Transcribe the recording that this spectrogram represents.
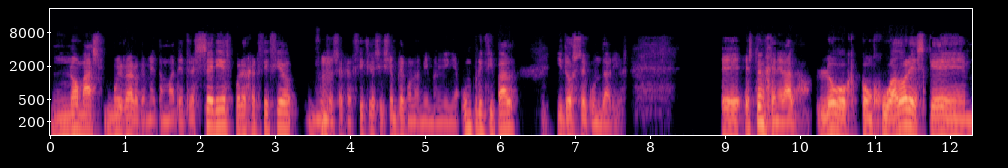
no más, muy raro que metan más de tres series por ejercicio, muchos hmm. ejercicios y siempre con la misma línea. Un principal, y dos secundarios. Eh, esto en general. Luego, con jugadores que,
